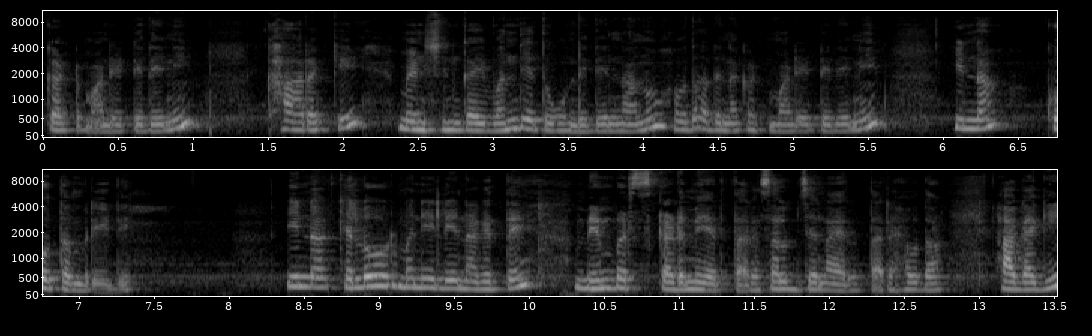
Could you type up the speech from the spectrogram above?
ಕಟ್ ಮಾಡಿಟ್ಟಿದ್ದೀನಿ. ಖಾರಕ್ಕೆ ಮೆಣಸಿನ್ಕಾಯಿ ಒಂದೇ ತೊಗೊಂಡಿದ್ದೀನಿ ನಾನು. ಹೌದಾ? ಅದನ್ನು ಕಟ್ ಮಾಡಿ ಇಟ್ಟಿದ್ದೀನಿ ಇನ್ನು ಕೊತ್ತಂಬರಿ ಇದೆ. ಇನ್ನು ಕೆಲವ್ರ ಮನೆಯಲ್ಲಿ ಏನಾಗುತ್ತೆ ಮೆಂಬರ್ಸ್ ಕಡಿಮೆ ಇರ್ತಾರೆ, ಸ್ವಲ್ಪ ಜನ ಇರ್ತಾರೆ, ಹೌದಾ? ಹಾಗಾಗಿ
